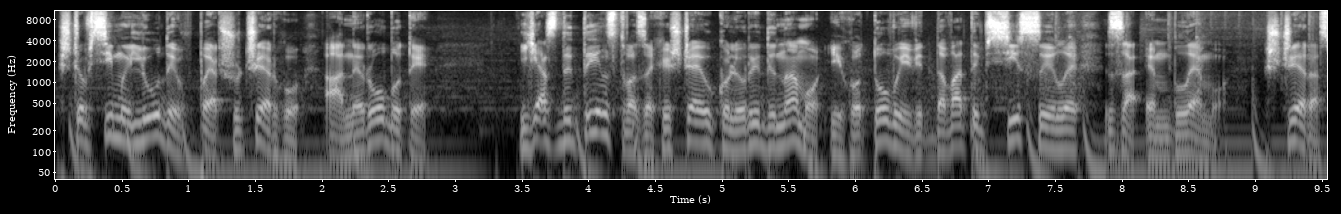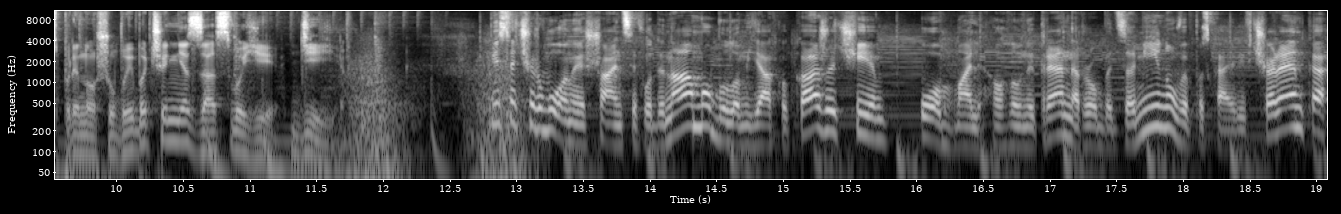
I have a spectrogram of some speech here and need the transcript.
що всі ми люди в першу чергу, а не роботи. Я з дитинства захищаю кольори Динамо і готовий віддавати всі сили за емблему. Ще раз приношу вибачення за свої дії. Після червоної шансів у Динамо було, м'яко кажучи, обмаль. Головний тренер робить заміну, випускає Вівчаренка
